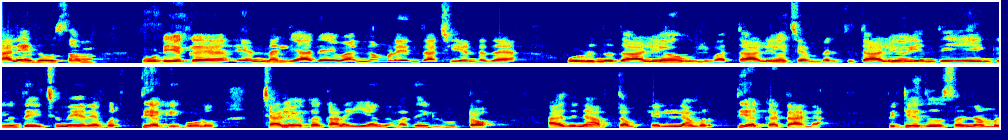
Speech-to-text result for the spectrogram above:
തലേ ദിവസം മുടിയൊക്കെ എണ്ണ ഇല്ലാതെവാൻ നമ്മൾ എന്താ ചെയ്യേണ്ടത്? ഉഴുന്നുതാളിയോ ഉലുവത്താളിയോ ചെമ്പരത്തി താളിയോ എന്തെങ്കിലും തേച്ച് നേരെ വൃത്തിയാക്കിക്കോളൂ. ചളിയൊക്കെ കളയുക എന്നുള്ളതേ ഉള്ളൂ കേട്ടോ അതിനർത്ഥം എല്ലാം വൃത്തിയാക്കുക തല. പിറ്റേ ദിവസം നമ്മൾ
